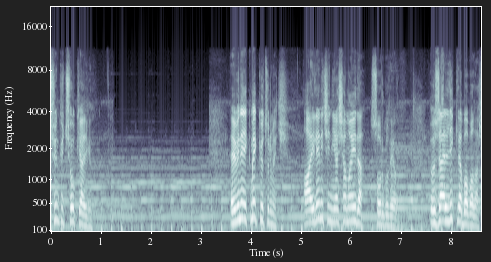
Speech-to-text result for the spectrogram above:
çünkü çok yaygın. Evine ekmek götürmek, ailen için yaşamayı da sorgulayalım. Özellikle babalar.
